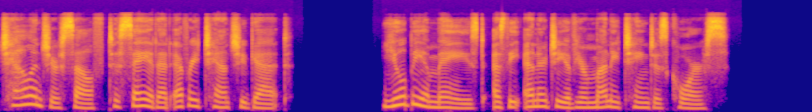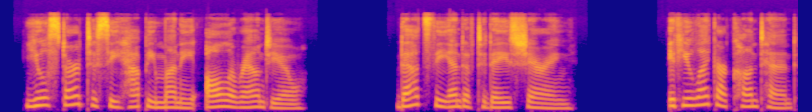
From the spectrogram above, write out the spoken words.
Challenge yourself to say it at every chance you get. You'll be amazed as the energy of your money changes course. You'll start to see happy money all around you. That's the end of today's sharing. If you like our content,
